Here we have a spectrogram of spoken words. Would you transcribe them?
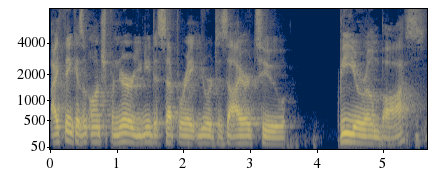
I think as an entrepreneur, you need to separate your desire to be your own boss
